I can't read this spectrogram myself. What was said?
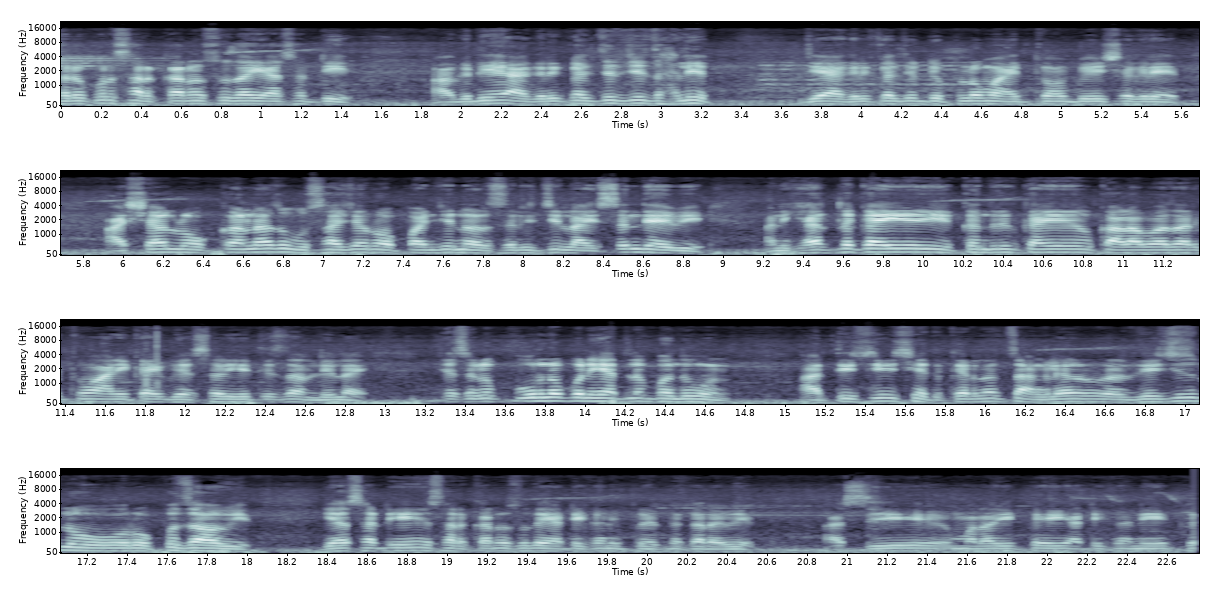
खरोखर सरकारनं सुद्धा यासाठी अगदी ॲग्रिकल्चर जे झालेत जे ॲग्रिकल्चर डिप्लोमा आहेत किंवा बी वगैरे आहेत अशा लोकांनाच ऊसाच्या रोपांची नर्सरीची लायसन द्यावी. आणि ह्यातलं काही एकंदरीत काही काळाबाजार किंवा आणि काही भेसळ हे ते चाललेलं आहे. ते सगळं पूर्णपणे ह्यातलं बंद होऊन अतिशय शेतकऱ्याला चांगल्या दर्जाचीच लो रोपं जावीत. यासाठी सरकारनं सुद्धा या ठिकाणी प्रयत्न करावेत अशी मला एक या ठिकाणी एक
